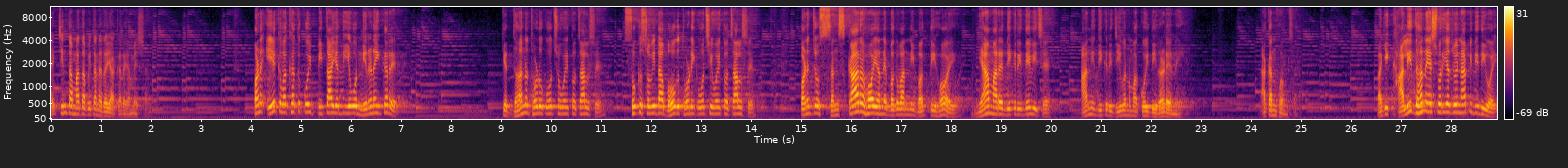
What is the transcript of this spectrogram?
એક ચિંતા માતા પિતાને રહ્યા કરે હંમેશા. પણ એક વખત કોઈ પિતા યદી એવો નિર્ણય કરે કે ધન થોડુંક ઓછું હોય તો ચાલશે, સુખ સુવિધા ભોગ થોડીક ઓછી હોય તો ચાલશે, પણ જો સંસ્કાર હોય અને ભગવાનની ભક્તિ હોય, ન્યા મારે દીકરી દેવી છે, આની દીકરી જીવનમાં કોઈ દી રડે નહીં. આ કન્ફર્મ છે. બાકી ખાલી ધન ઐશ્વર્ય જોઈને આપી દીધી હોય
